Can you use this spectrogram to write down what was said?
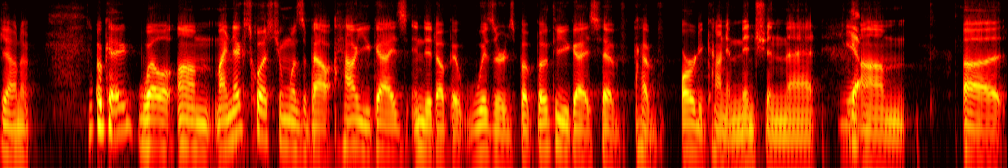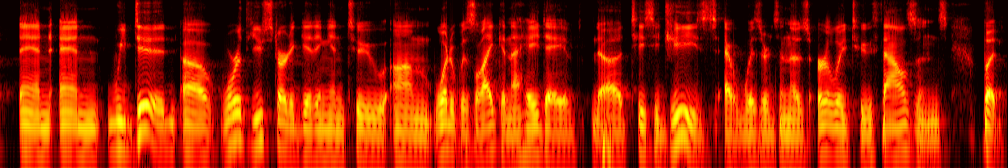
Got it. Okay. Well, um, my next question was about how you guys ended up at Wizards, but both of you guys have have already kind of mentioned that. Yeah. Um, uh, and and we did. Uh, Worth, you started getting into um, what it was like in the heyday of uh, TCGs at Wizards in those early two thousands. But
